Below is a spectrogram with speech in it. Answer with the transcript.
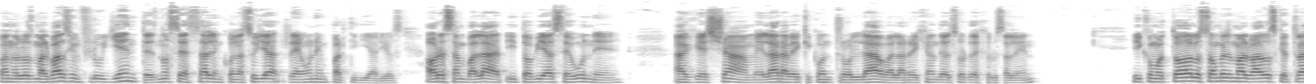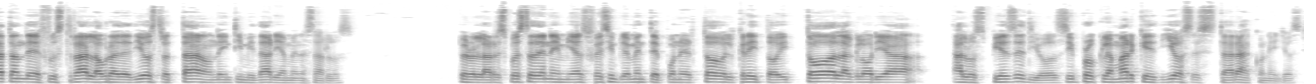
Cuando los malvados influyentes no se salen con la suya, reúnen partidarios. Ahora Zambalat y Tobías se unen a Gesham, el árabe que controlaba la región del sur de Jerusalén. Y como todos los hombres malvados que tratan de frustrar la obra de Dios, trataron de intimidar y amenazarlos. Pero la respuesta de Nehemías fue simplemente poner todo el crédito y toda la gloria a los pies de Dios y proclamar que Dios estará con ellos.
